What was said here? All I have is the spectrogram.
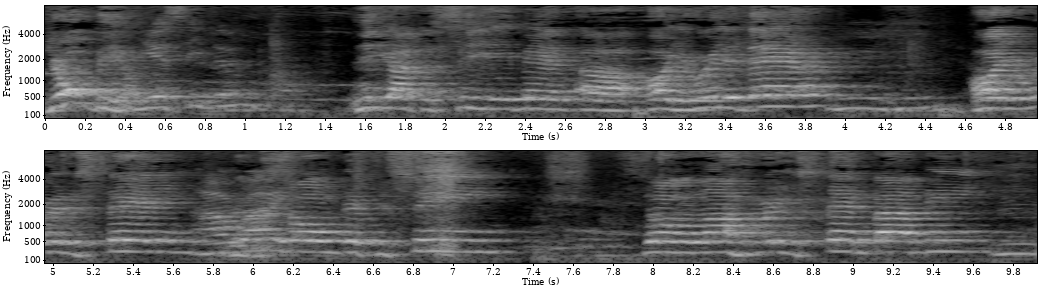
your bill. Yes, he do. You got to see, amen, uh, are you really there? Are you really standing? All right. the song that you sing, song of life ready to stand by me.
